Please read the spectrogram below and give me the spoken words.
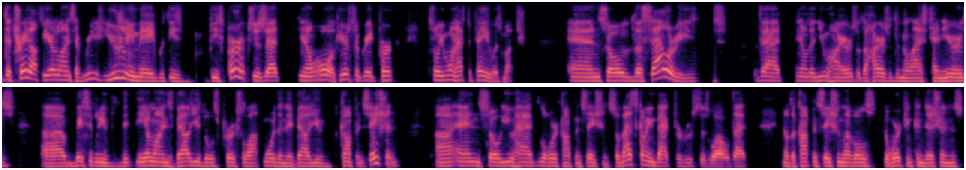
the trade off the airlines have re- usually made with these these perks is that you know oh here's a great perk so we won't have to pay you as much. And so the salaries that you know the new hires or the hires within the last 10 years uh, basically the, the, airlines valued those perks a lot more than they valued compensation uh, and so you had lower compensation so that's coming back to roost as well that you know the compensation levels the working conditions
